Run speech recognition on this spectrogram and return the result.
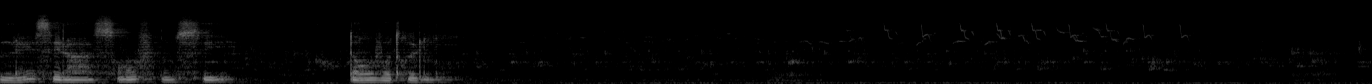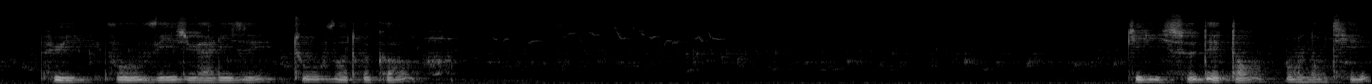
Laissez-la s'enfoncer dans votre lit. Puis vous visualisez tout votre corps qui se détend en entier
